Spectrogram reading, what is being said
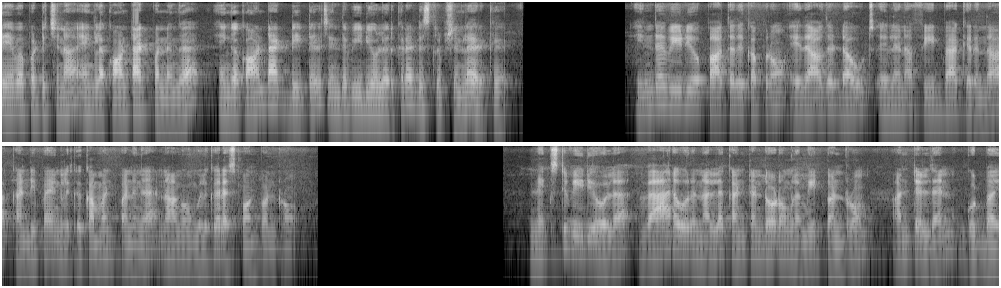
தேவைப்பட்டுச்சுன்னா எங்களை காண்டாக்ட் பண்ணுங்கள் எங்கள் காண்டாக்ட் டீட்டெயில்ஸ் இந்த வீடியோவில் இருக்கிற டிஸ்கிரிப்ஷனில் இருக்குது இந்த வீடியோ பார்த்ததுக்கப்புறம் ஏதாவது டவுட்ஸ் இல்லைன்னா ஃபீட்பேக் இருந்தால் கண்டிப்பாக எங்களுக்கு கமெண்ட் பண்ணுங்கள் நாங்கள் உங்களுக்கு ரெஸ்பாண்ட் பண்ணுறோம் நெக்ஸ்ட் வீடியோவில் வேறு ஒரு நல்ல கண்டென்ட்டோடு உங்களை மீட் பண்ணுறோம் அன்டில் தென் குட் பை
